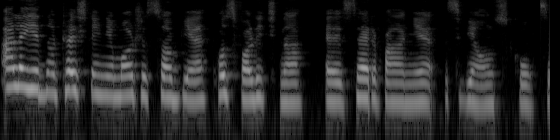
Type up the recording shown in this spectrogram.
ale ale jednocześnie nie może sobie pozwolić na e, zerwanie związku z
